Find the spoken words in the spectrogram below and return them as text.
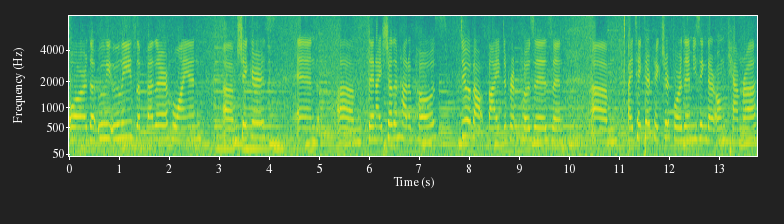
Or the uli ulis, the feather Hawaiian um, shakers. And um, then I show them how to pose. Do about five different poses and um, I take their picture for them using their own camera.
